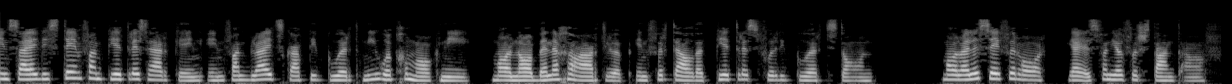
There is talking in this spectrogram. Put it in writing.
En sy die stem van Petrus herken en van blijdschap die poort nie opgemaak nie, maar na binnen gehaardloop en vertel dat Petrus voor die poort staan. Maar hulle sê vir haar, jy is van jou verstand af.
